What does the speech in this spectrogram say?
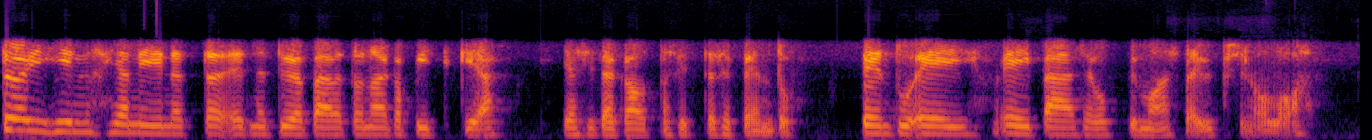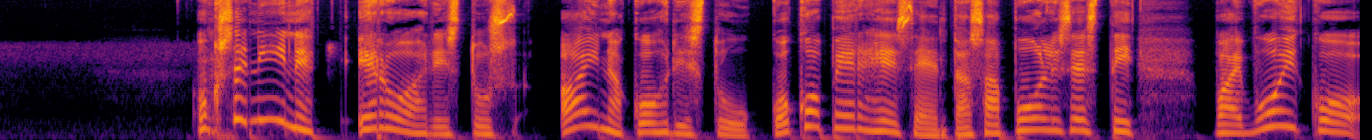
töihin ja niin, että, että ne työpäivät on aika pitkiä ja sitä kautta sitten se pentu, pentu ei, ei pääse oppimaan sitä yksinoloa. Onko se niin, että eroahdistus aina kohdistuu koko perheeseen tasapuolisesti vai voiko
